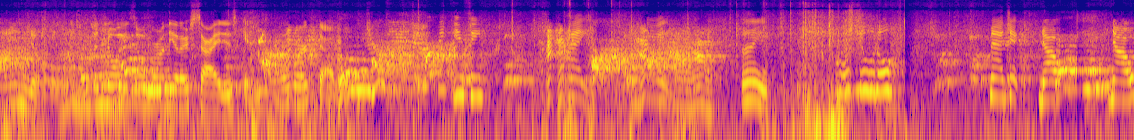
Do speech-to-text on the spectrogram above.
I know. The noise over on the other side is getting all worked up. Easy. Hi. Hi. Hi. Oh, Doodle. Magic. No. No.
